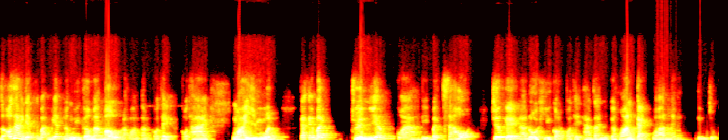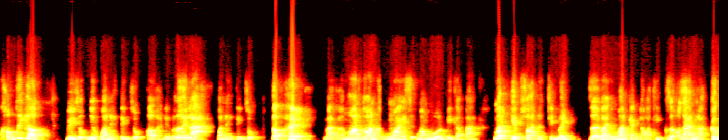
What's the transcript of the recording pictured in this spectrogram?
Rõ ràng nhất các bạn biết là nguy cơ mang bầu là hoàn toàn có thể có thai, ngoài ý muốn. Các cái bệnh truyền nhiễm qua thì bệnh xã hội chưa kể là đôi khi còn có thể tham gia những cái hoàn cảnh quan hệ tình dục không thích hợp. Ví dụ như quan hệ tình dục ở những nơi lạ, quan hệ tình dục tập thể mà hoàn toàn ngoài sự mong muốn vì các bạn mất kiểm soát được chính mình. Rơi vào những hoàn cảnh đó thì rõ ràng là cực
